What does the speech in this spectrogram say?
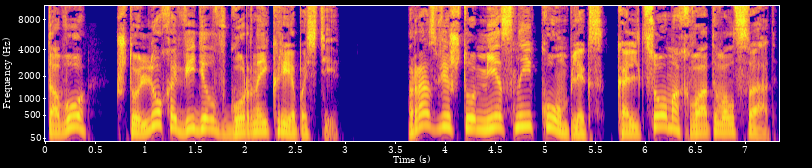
того, что Леха видел в горной крепости. Разве что местный комплекс кольцом охватывал сад.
